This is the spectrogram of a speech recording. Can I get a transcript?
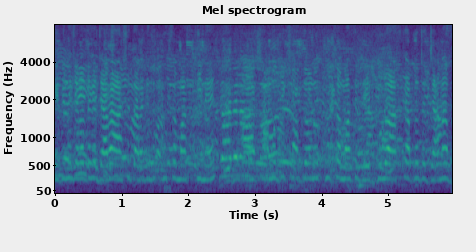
বিভিন্ন জায়গা থেকে যারা আসে, তারা কিন্তু খুচরা মাছ কিনে। আর সামুদ্রিক সব ধরনের খুচরা মাছের রেটগুলো আজকে আপনাদের জানাব।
